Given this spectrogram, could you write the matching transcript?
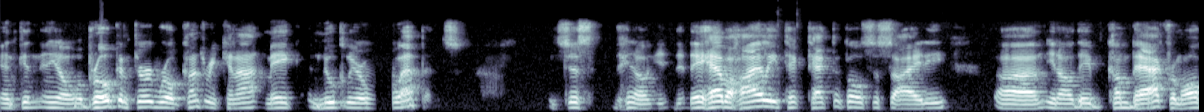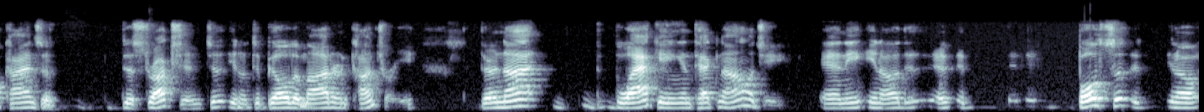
And can, you know, a broken third world country cannot make nuclear weapons. It's just, you know, they have a highly te- technical society. Uh, you know, they've come back from all kinds of destruction to, you know, to build a modern country. They're not lacking in technology. And, you know, it, it, it, both, you know,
